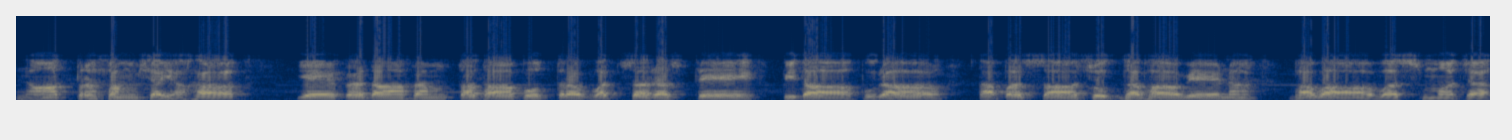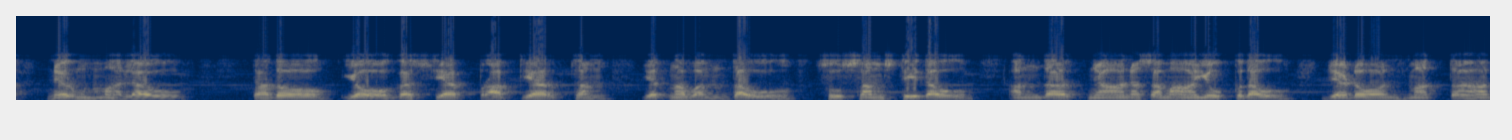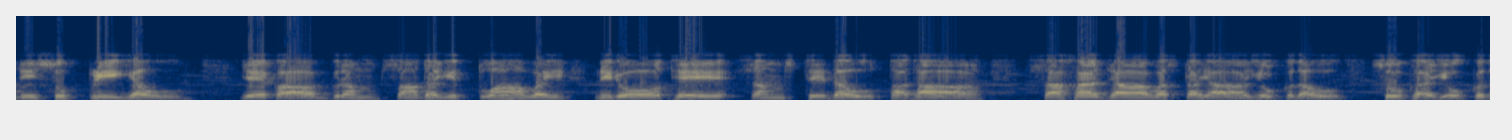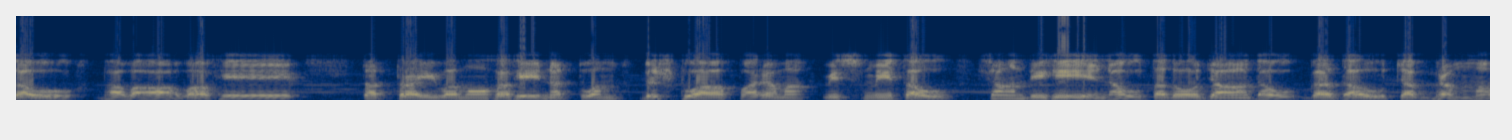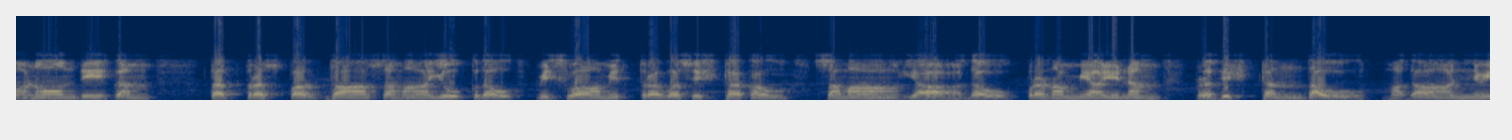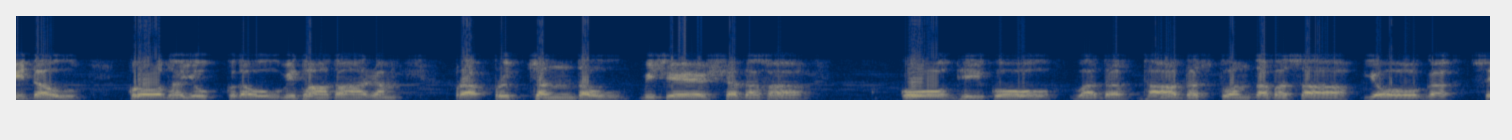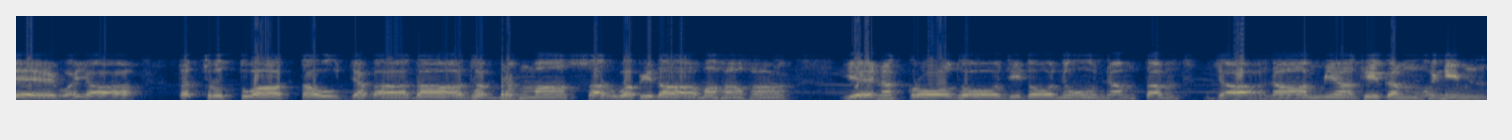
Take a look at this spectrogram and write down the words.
नात्र संशयः। एकदाहं तथा पुत्रवत्सरस्ते पिता पुरा तपःसा शुद्धभावेन भवावस्म च निर्मलौ। तदो योगस्य प्राप्त्यर्थं यत्नवन्तौ सुसंस्थितौ अन्तर्ज्ञानसमायुक्तौ जडोन्मत्तादिसुप्रियौ एकाग्रं साधयित्वा वै निरोधे संस्थितौ तथा सहजावस्थया युक्तौ सुखयुक्तौ भवावहे। तत्रैव मोहहीनत्वं दृष्ट्वा परमविस्मितौ शान्तिहीनौ तदो जादौ गदौ च ब्रह्मणोऽन्दिकं तत्र स्पर्धासमायुक्तौ विश्वामित्रवसिष्ठकौ समायादौ प्रणम्यैनं प्रतिष्ठन्तौ मदान्वितौ क्रोधयुक्तौ विधातारं प्रपृच्छन्तौ विशेषतः कोऽधिको वदधातस्त्वं तपसा योगसेवया। तच्छ्रुत्वा तौ जगादाधब्रह्मा सर्वपितामहः येन क्रोधोजितो नूनं तं जानाम्यधिकं मुनिं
